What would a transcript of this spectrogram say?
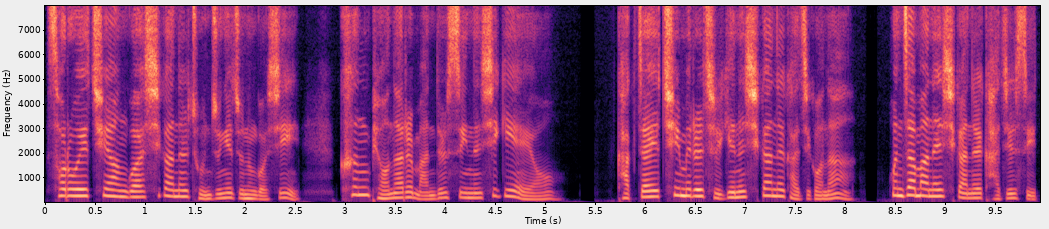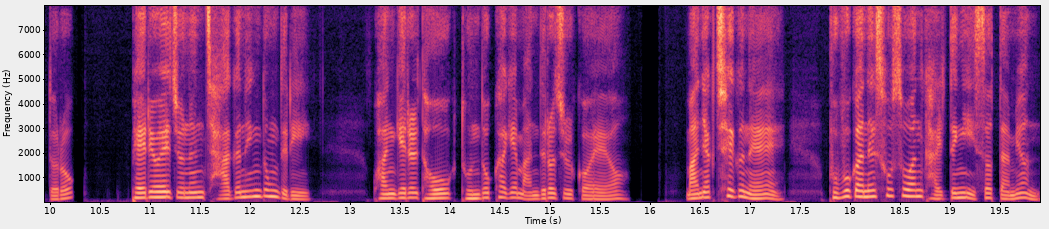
서로의 취향과 시간을 존중해 주는 것이 큰 변화를 만들 수 있는 시기예요. 각자의 취미를 즐기는 시간을 가지거나 혼자만의 시간을 가질 수 있도록 배려해 주는 작은 행동들이 관계를 더욱 돈독하게 만들어 줄 거예요. 만약 최근에 부부 간의 소소한 갈등이 있었다면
